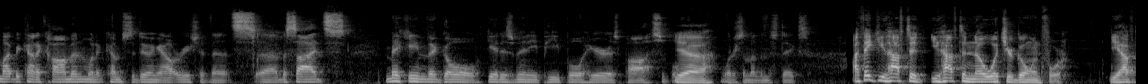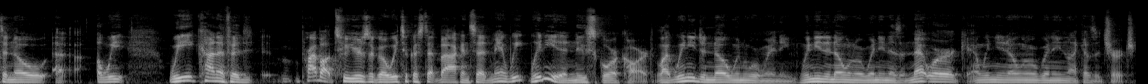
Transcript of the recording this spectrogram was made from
might be kind of common when it comes to doing outreach events uh, besides making the goal get as many people here as possible? Yeah. What are some other mistakes? I think you have to you have to know what you're going for. You have to know. Uh, we we kind of had probably about two years ago. We took a step back and said, "Man, we we need a new scorecard. Like we need to know when we're winning. We need to know when we're winning as a network, and we need to know when we're winning like as a church.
